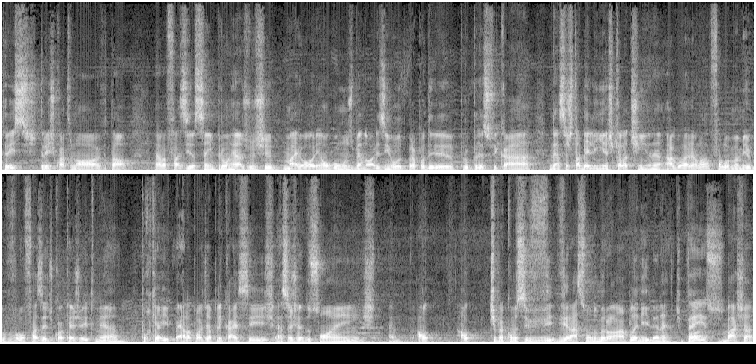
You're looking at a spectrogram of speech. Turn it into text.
3, 349 e tal. Ela fazia sempre um reajuste maior em alguns, menores em outros, para poder para o preço ficar nessas tabelinhas que ela tinha, né? Agora ela falou, meu amigo, vou fazer de qualquer jeito mesmo, porque aí ela pode aplicar esses, essas reduções é, ao, ao- Tipo, é como se vi- virasse um número lá na planilha, né? Tipo, É ó, isso. baixa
